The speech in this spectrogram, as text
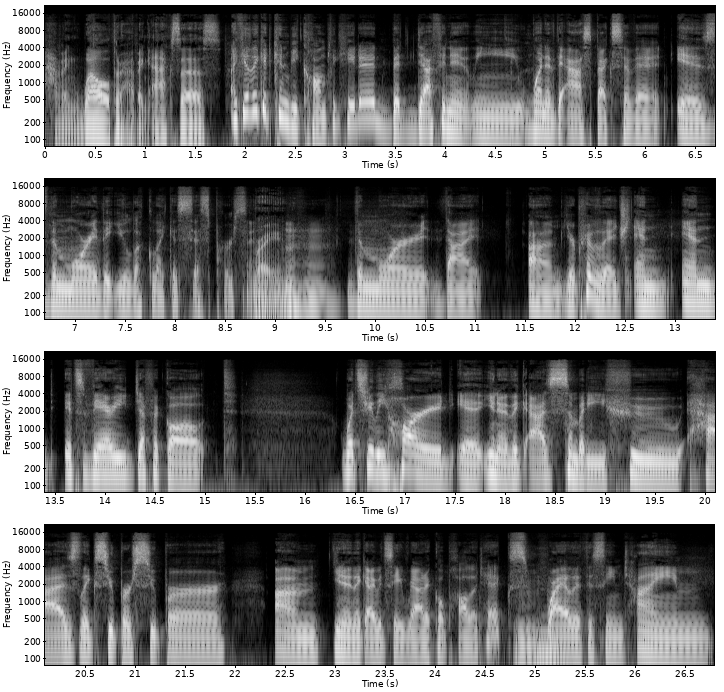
having wealth or having access? I feel like it can be complicated, but definitely one of the aspects of it is the more that you look like a cis person, Right. the more that um, you're privileged, and and it's very difficult. What's really hard, i you know, like as somebody who has like super super, um, you know, like I would say radical politics, while at the same time,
